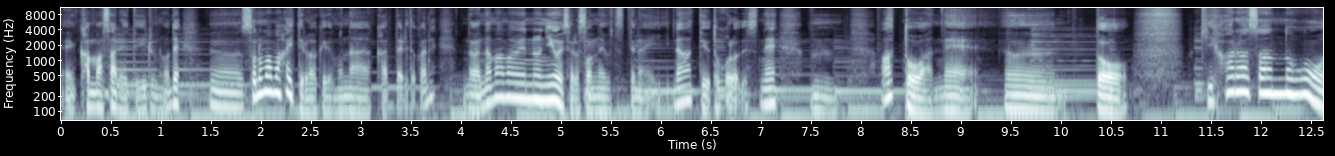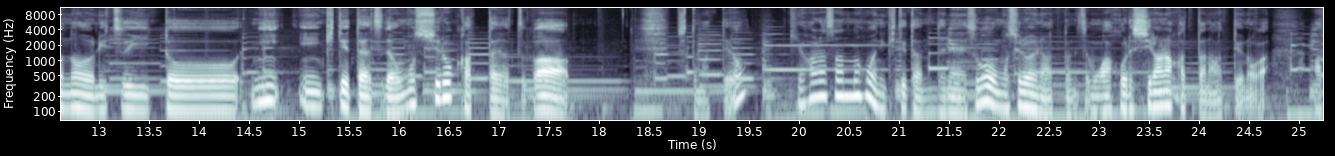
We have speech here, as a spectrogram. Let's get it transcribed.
えー、かまされているので、うん、そのまま入ってるわけでもなかったりとかね。だから生豆の匂いすらそんなに映ってないなっていうところですね、うん、あとはねうんと木原さんの方のリツイートに来てたやつで面白かったやつがちょっと待ってよ木原さんの方に来てたんでね、すごい面白いなったんですよ。もう、あ、これ知らなかったなっていうのがあっ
